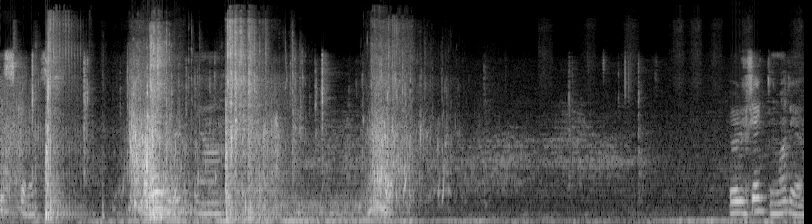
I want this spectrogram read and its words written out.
İskelet. Oldu ya. Ölecektim var ya.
